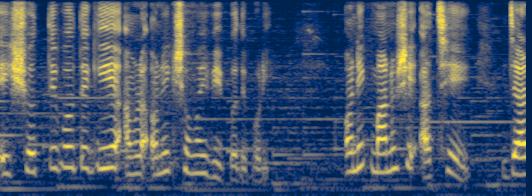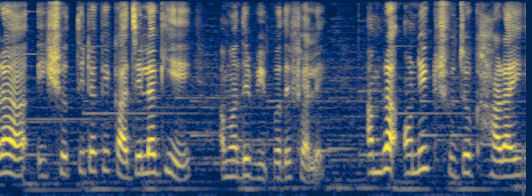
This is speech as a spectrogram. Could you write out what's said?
এই সত্যি বলতে গিয়ে আমরা অনেক সময় বিপদে পড়ি। অনেক মানুষই আছে যারা এই সত্যিটাকে কাজে লাগিয়ে আমাদের বিপদে ফেলে। আমরা অনেক সুযোগ হারাই,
